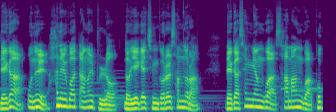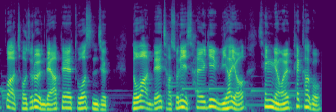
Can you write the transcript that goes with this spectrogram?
내가 오늘 하늘과 땅을 불러 너희에게 증거를 삼노라. 내가 생명과 사망과 복과 저주를 내 앞에 두었은즉 너와 내 자손이 살기 위하여 생명을 택하고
